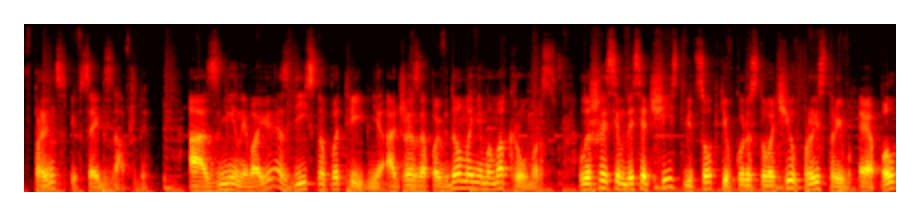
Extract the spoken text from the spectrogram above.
В принципі, все як завжди. А зміни в iOS дійсно потрібні, адже за повідомленнями Macrumors, лише 76% користувачів пристроїв Apple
